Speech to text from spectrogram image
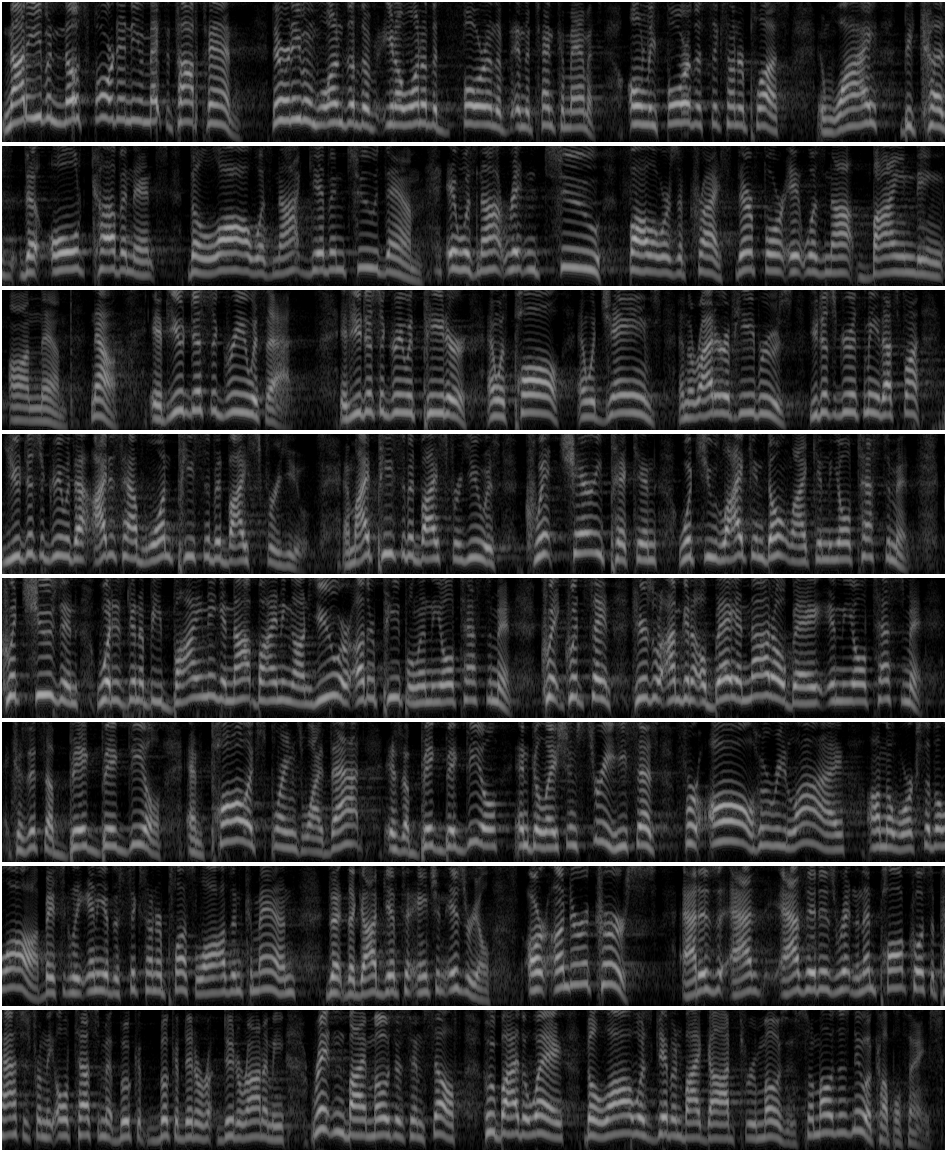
Not even, those four didn't even make the top 10. They weren't even ones of the, you know, one of the four in the, in the Ten Commandments. Only four of the 600 plus. And why? Because the old covenant, the law was not given to them. It was not written to followers of Christ. Therefore, it was not binding on them. Now, if you disagree with that, if you disagree with Peter and with Paul and with James and the writer of Hebrews, you disagree with me, that's fine. You disagree with that, I just have one piece of advice for you. And my piece of advice for you is quit cherry picking what you like and don't like in the Old Testament. Quit choosing what is going to be binding and not binding on you or other people in the Old Testament. Quit, quit saying, here's what I'm going to obey and not obey in the Old Testament because it's a big, big deal. And Paul explains why that is a big, big deal in Galatians 3. He says, For all who rely on the works of the law, basically any of the 600 plus laws and command that, that God gave to ancient Israel, are under a curse. As, as, it is written. And then Paul quotes a passage from the Old Testament book of, book of Deuteronomy, written by Moses himself, who, by the way, the law was given by God through Moses. So Moses knew a couple things.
